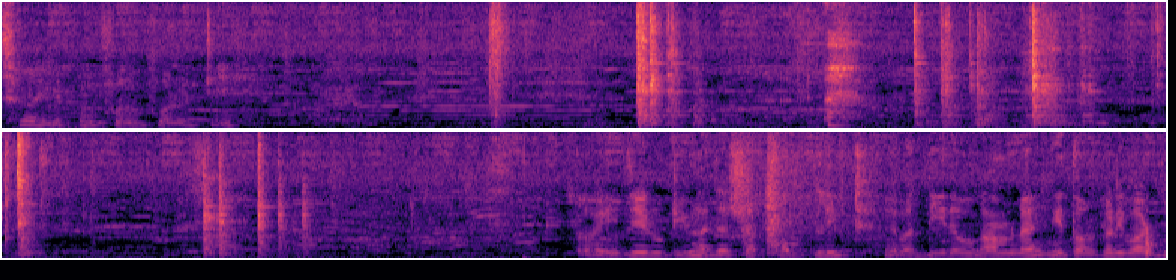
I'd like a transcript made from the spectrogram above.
আচ্ছা এরকম ফুল ফুলটি। যে রুটি ভাজা সব কমপ্লিট এবার দিয়ে দেবো গামলায়, দিয়ে তরকারি বাড়বো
